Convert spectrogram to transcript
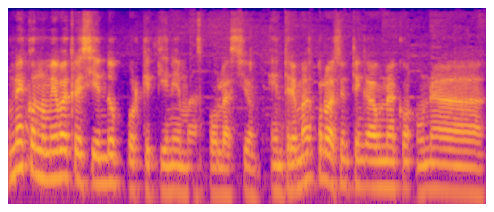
una economía va creciendo porque tiene más población. Entre más población tenga una, una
